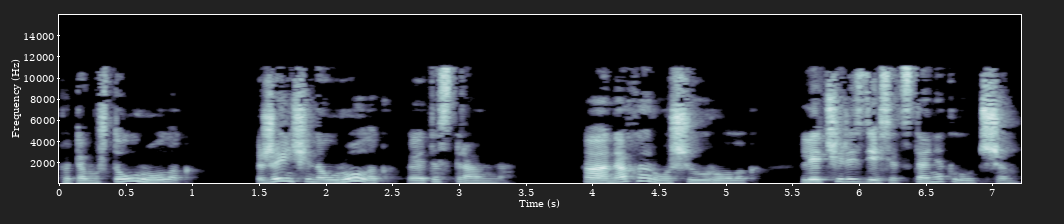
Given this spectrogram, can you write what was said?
Потому что уролог. Женщина-уролог – это странно. А она хороший уролог. Лет через десять станет лучшим.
